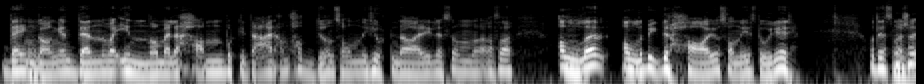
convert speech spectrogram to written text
den mm. gangen den var innom, eller han borti der, han hadde jo en sånn i 14 dager, liksom. Altså, alle, mm. alle bygder har jo sånne historier. Og det som er så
